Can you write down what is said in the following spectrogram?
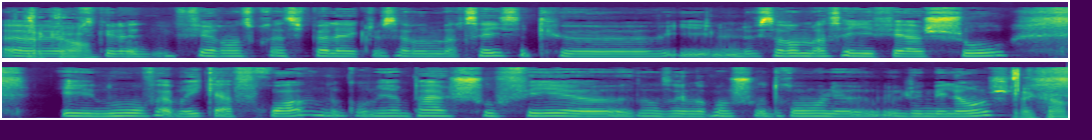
euh, parce que la différence principale avec le savon de Marseille, c'est que le savon de Marseille est fait à chaud et nous on fabrique à froid, donc on vient pas chauffer euh, dans un grand chaudron le, le mélange. D'accord.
